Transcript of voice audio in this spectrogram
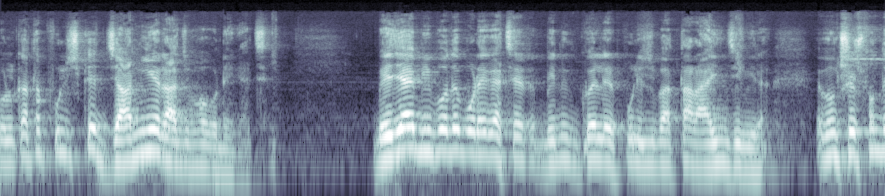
কলকাতা পুলিশকে জানিয়ে রাজভবনে গেছেন। বেজায় বিপদে পড়ে গেছে বিনীত গোয়েলের পুলিশ বা তার আইনজীবীরা এবং শেষ পর্যন্ত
